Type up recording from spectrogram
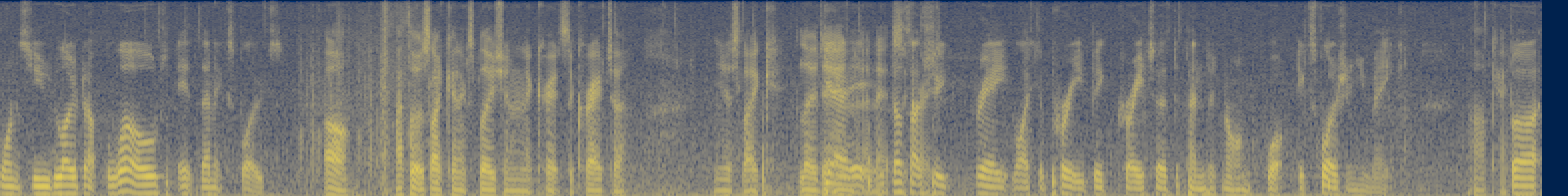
once you load up the world, it then explodes. Oh, I thought it was like an explosion and it creates the crater. You just like load it yeah, in it, and it it's does actually create like a pretty big crater depending on what explosion you make. Okay. but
